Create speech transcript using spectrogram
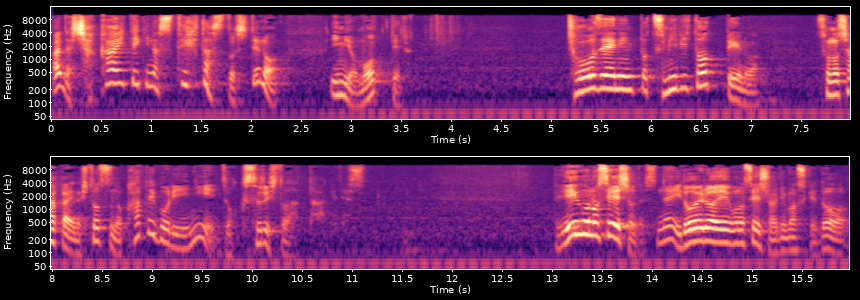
あるいは社会的なステータスとしての意味を持っている。徴税人と罪人っていうのは、その社会の一つのカテゴリーに属する人だった。英語の聖書ですね。いろいろ英語の聖書ありますけど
